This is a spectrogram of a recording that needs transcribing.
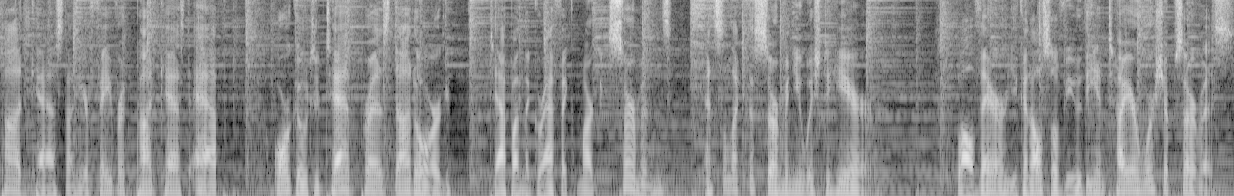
Podcast on your favorite podcast app, or go to tabpres.org, tap on the graphic marked Sermons, and select the sermon you wish to hear. While there, you can also view the entire worship service.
